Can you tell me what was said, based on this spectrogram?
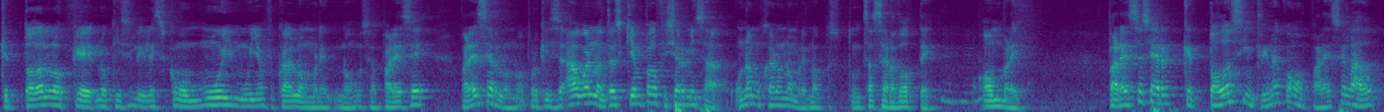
que todo lo que, lo que dice la iglesia es como muy, muy enfocado al hombre, ¿no? O sea, parece, parece serlo, ¿no? Porque dice, ah, bueno, entonces, ¿quién puede oficiar misa? ¿Una mujer o un hombre? No, pues un sacerdote, hombre. Parece ser que todo se inclina como para ese lado,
